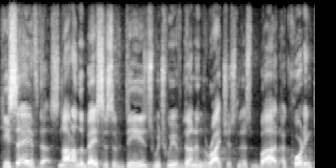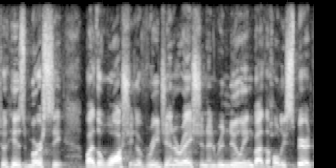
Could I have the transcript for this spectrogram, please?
he saved us, not on the basis of deeds which we have done in the righteousness, but according to His mercy, by the washing of regeneration and renewing by the Holy Spirit,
